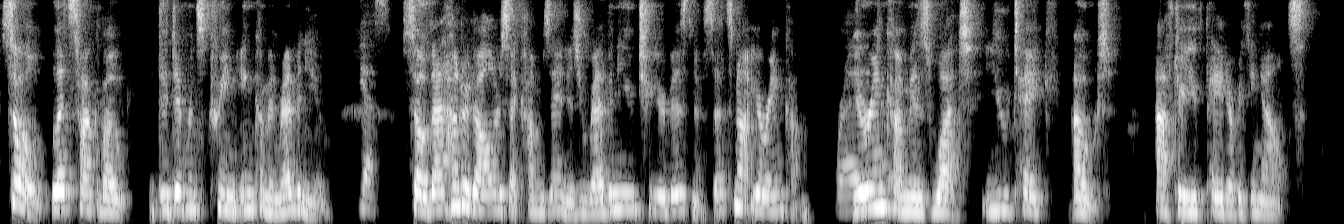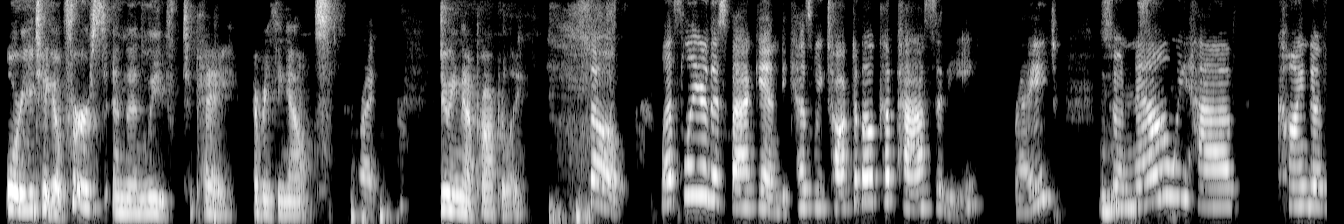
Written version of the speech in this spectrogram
So let's talk about the difference between income and revenue. Yes, So that hundred dollars that comes in is revenue to your business. That's not your income. Right. Your income is what you take out after you've paid everything else. Or you take out first and then leave to pay everything else. Right. Doing that properly. So let's layer this back in because we talked about capacity, right? So Mm-hmm. now we have kind of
